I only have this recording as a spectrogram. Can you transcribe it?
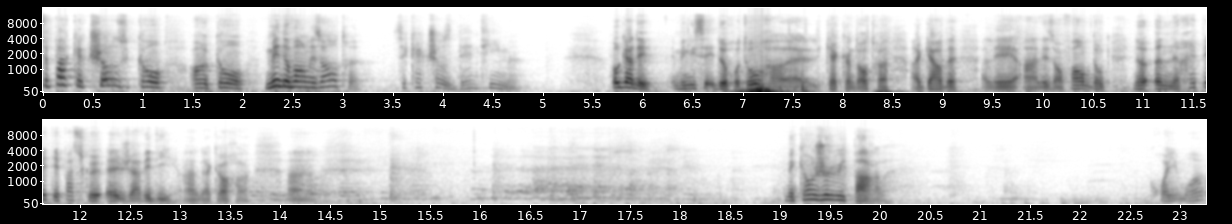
N'est pas quelque chose qu'on met devant les autres, c'est quelque chose d'intime. Regardez, Émilie est de retour, euh, quelqu'un d'autre euh, garde les, les, enfants, donc ne, répétez pas ce que j'avais dit, hein, d'accord Mais quand je lui parle, croyez-moi,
